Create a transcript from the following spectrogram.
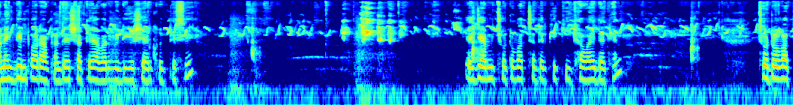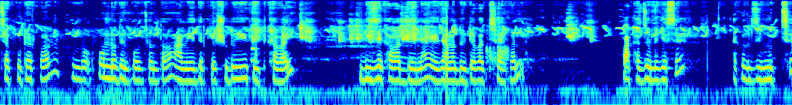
অনেক দিন পর আপনাদের সাথে আবার ভিডিও শেয়ার করতেছি। এই যে আমি ছোট বাচ্চাদেরকে কি খাওয়াই দেখেন। ছোট বাচ্চা ফুটার পর, পনেরো দিন পর্যন্ত আমি এদেরকে শুধুই ফিট খাওয়াই। বীজে খাবার দিই না। এই যে আমার দুইটা বাচ্চা এখন পাখা জ্বলে গেছে, এখন জিমুচ্ছে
